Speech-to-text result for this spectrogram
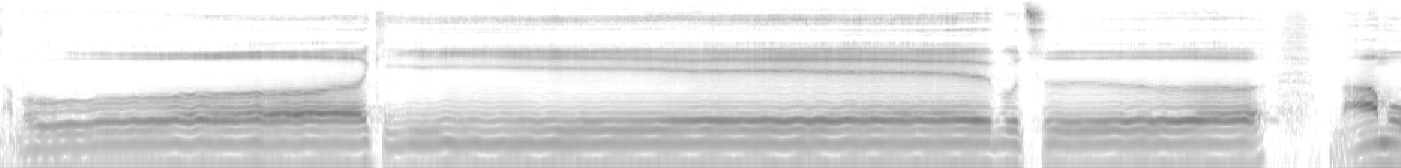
Namo Ki Butsu Namo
